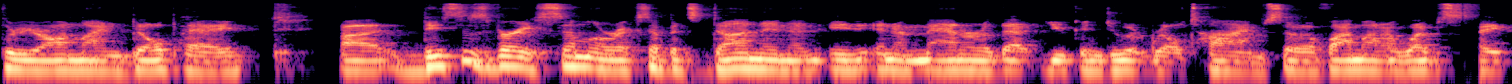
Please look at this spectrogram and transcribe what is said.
through your online bill pay. Uh, this is very similar, except it's done in an, in a manner that you can do it real time. So if I'm on a website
